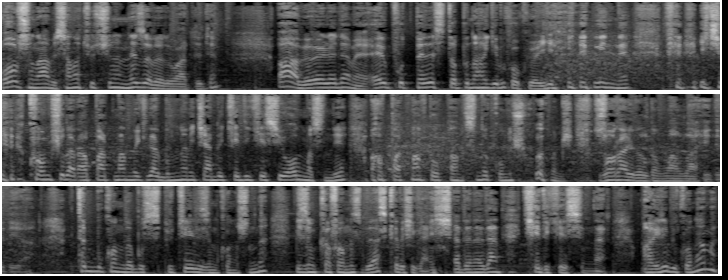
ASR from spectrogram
Olsun abi sana tütsünün ne zararı var dedim. Abi öyle deme ev putperest tapınağı gibi kokuyor yeminle. İçe komşular apartmandakiler bundan içeride kedi kesiyor olmasın diye apartman toplantısında konuşuyorlarmış. Zor ayrıldım vallahi dedi ya. Tabi bu konuda bu spiritüelizm konusunda bizim kafamız biraz karışık. Yani içeride neden kedi kessinler ayrı bir konu ama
